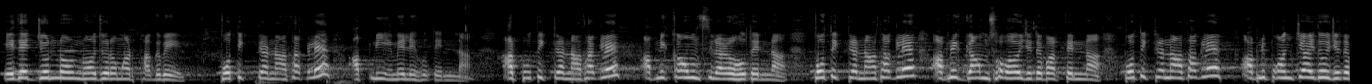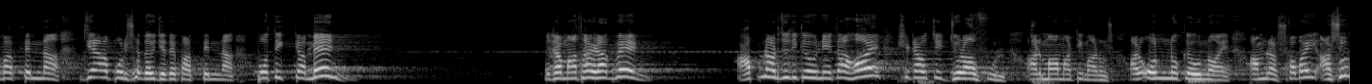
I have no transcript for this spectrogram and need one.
এদের জন্য নজর আমার থাকবে। প্রতীকটা না থাকলে আপনি এমএলএ হতেন না। আর প্রতীকটা না থাকলে আপনি কাউন্সিলারও হতেন না। প্রতীকটা না থাকলে আপনি গ্রাম সভায় যেতে পারতেন না। প্রতীকটা না থাকলে আপনি পঞ্চায়েতেও যেতে পারতেন না। জেলা পরিষদেও যেতে পারতেন না। প্রতীকটা মেন এটা মাথায় রাখবেন। আপনার যদি কেউ নেতা হয়, সেটা হচ্ছে জোড়া ফুল আর মামাটি মানুষ, আর অন্য কেউ নয়। আমরা সবাই আসুন,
